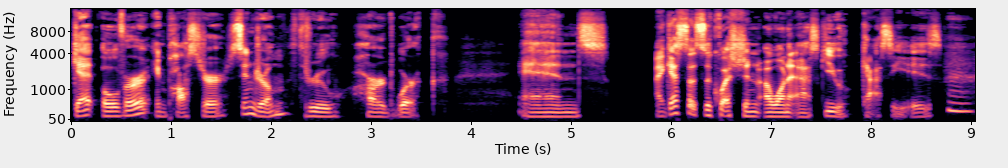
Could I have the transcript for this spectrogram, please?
get over imposter syndrome through hard work. And I guess that's the question I want to ask you, Kassy, is mm.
